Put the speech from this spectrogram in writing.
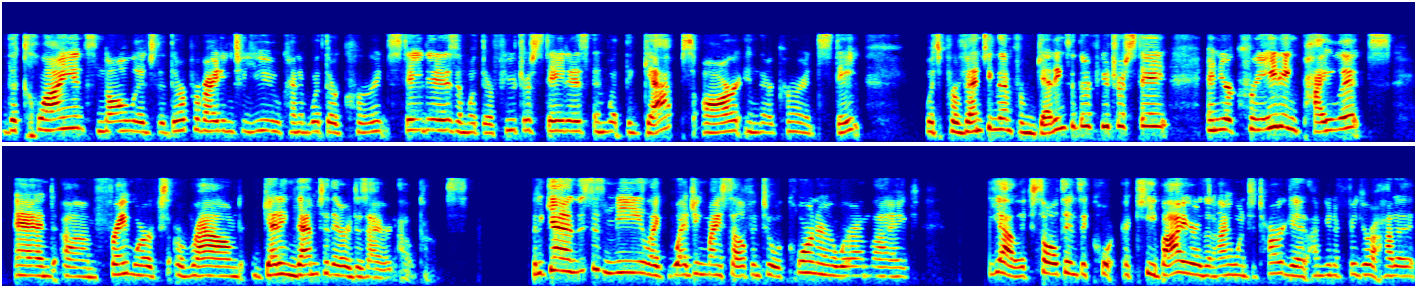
the client's knowledge that they're providing to you, kind of what their current state is and what their future state is, and what the gaps are in their current state what's preventing them from getting to their future state and you're creating pilots and um, frameworks around getting them to their desired outcomes. But again, this is me like wedging myself into a corner where I'm like, yeah, like Sultan's a, a key buyer that I want to target. I'm going to figure out how to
